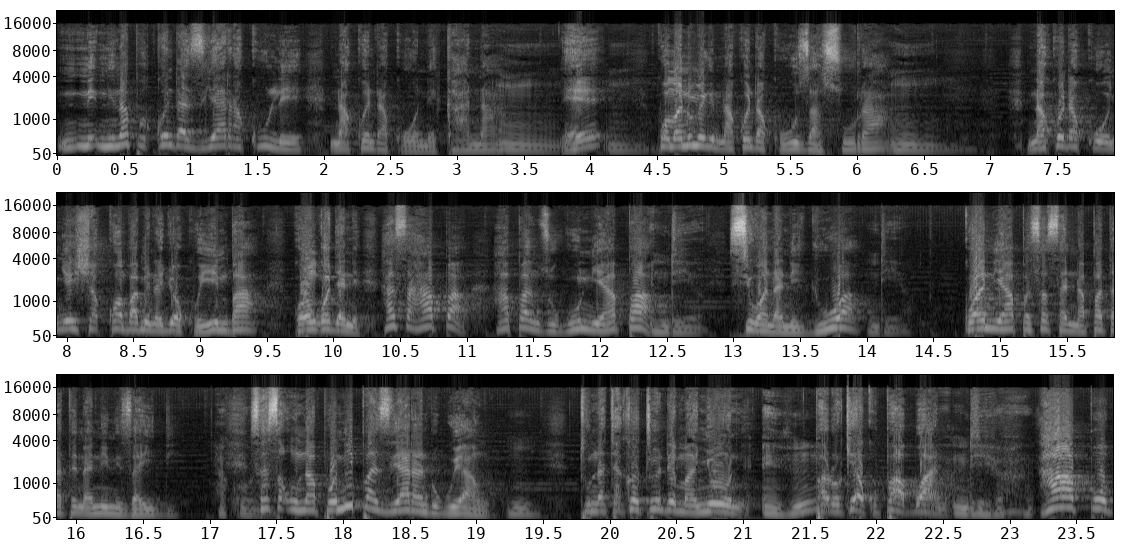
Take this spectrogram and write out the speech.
ninapokwenda ziara kule nakwenda kuonekana mm. Eh? Mm. kwa manume nakwenda kuuza sura mm nakwenda kuonyesha kwamba mi najua kuimba kwao ngoja ni hasa hapa hapa nzuguni hapa Ndiyo. si wananijua Ndiyo. kwani hapa sasa ninapata tena nini zaidi Hakuna. sasa unaponipa ziara ndugu yangu mm. tunatakiwa tuende manyoni mm-hmm. parokia ya kupaa bwana ndio hapo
